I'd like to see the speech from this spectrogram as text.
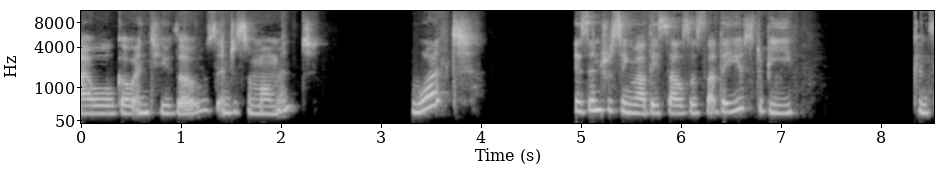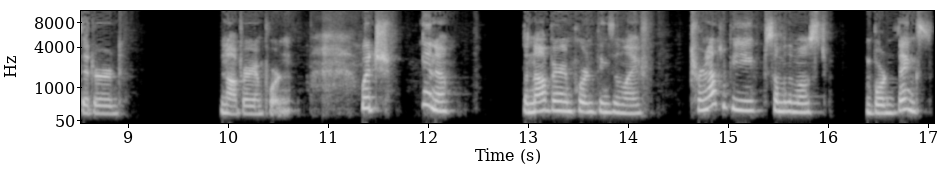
I will go into those in just a moment. What is interesting about these cells is that they used to be considered not very important, which, you know, the not very important things in life turn out to be some of the most important things.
